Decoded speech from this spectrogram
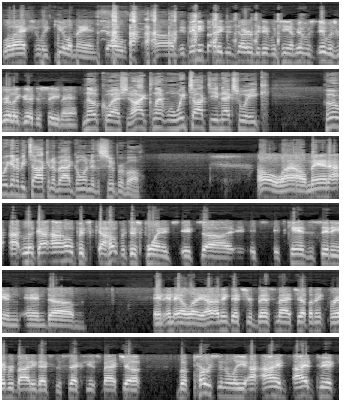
will actually kill a man. So um, if anybody deserved it, it was him. It was it was really good to see, man. No question. All right, Clint. When we talk to you next week, who are we going to be talking about going to the Super Bowl? Oh wow, man! I, I, look, I, I hope it's. I hope at this point it's it's uh, it's it's Kansas City and and um, and and L.A. I think that's your best matchup. I think for everybody that's the sexiest matchup. But personally, I, I had I had picked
